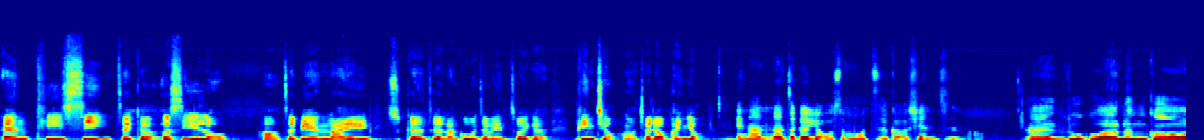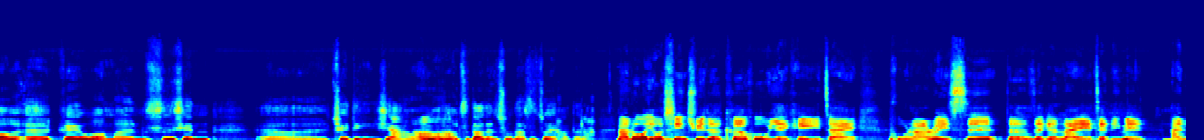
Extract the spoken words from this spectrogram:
NTC 这个二十一楼，好，这边来跟这个蓝顾问这边做一个品酒哦，交交朋友。哎，那那这个有什么资格限制吗？哎，如果能够呃给我们事先。呃，确定一下哈，我们好知道人数，那是最好的啦。哦、那如果有兴趣的客户，也可以在普拉瑞斯的这个 Lite 里面按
